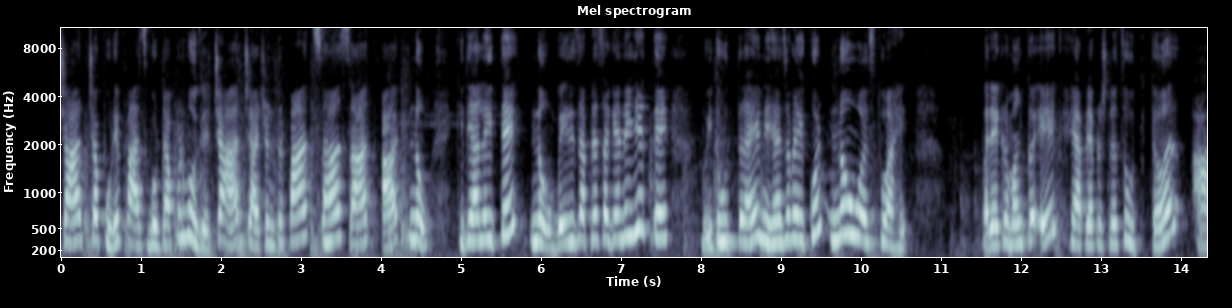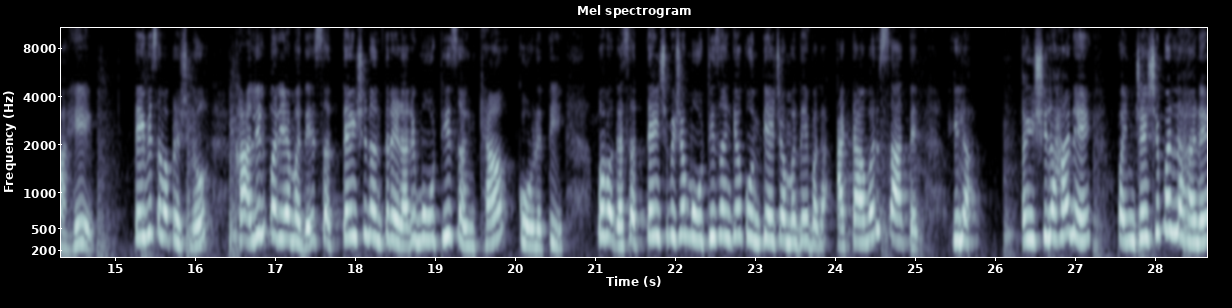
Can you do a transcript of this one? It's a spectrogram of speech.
चारच्या पुढे पाच बोटं आपण मोजूया. चार चारच्या नंतर पाच सहा सात आठ नऊ. किती आलं इथे? नऊ. बेरीज आपल्या सगळ्यांना येते. मग इथं उत्तर आहे नेहाजवळ एकूण नऊ वस्तू आहेत. पर्याय क्रमांक एक हे आपल्या प्रश्नाचं उत्तर आहे. तेवीसावा प्रश्न खालील पर्यायामध्ये सत्याऐंशी नंतर येणारी मोठी संख्या कोणती? मग बघा सत्याऐंशीपेक्षा मोठी संख्या कोणती याच्यामध्ये? बघा आठावर सात आहेत. हिला ऐंशी लहान आहे पंच्याऐंशी पण लहान आहे.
